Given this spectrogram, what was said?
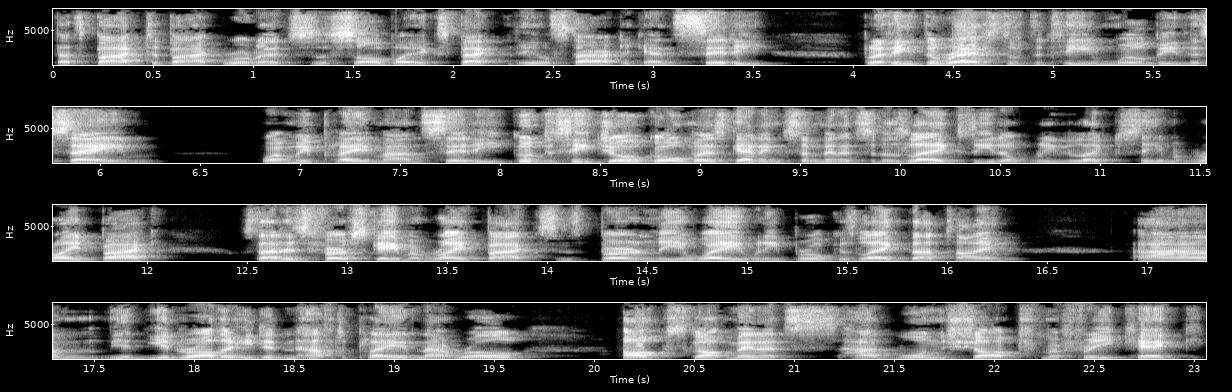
That's back to back runouts as a sub. I expect that he'll start against City. But I think the rest of the team will be the same when we play Man City. Good to see Joe Gomez getting some minutes in his legs. You don't really like to see him at right back. Was that his first game at right back since Burnley away when he broke his leg that time? Um, you'd, you'd rather he didn't have to play in that role. Ox got minutes, had one shot from a free kick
